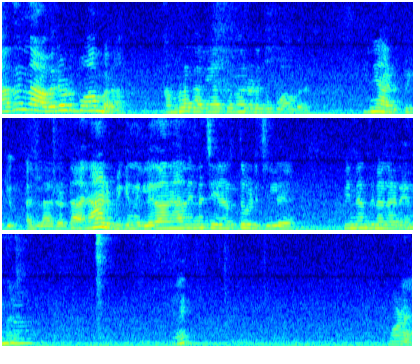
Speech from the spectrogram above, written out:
അതെന്നാ അവരോട് പോകാൻ പറ നമ്മളെ കളിയാക്കുന്നവരോടൊക്കെ പോകാൻ പറ. ഇനി അടുപ്പിക്കും എല്ലാവരും കേട്ടോ. ഞാൻ അടുപ്പിക്കുന്നില്ല. ഇതാ ഞാൻ നിന്നെ ചേർത്ത് പിടിച്ചില്ലേ? പിന്നെ എന്തിനാ കരയുന്നത് ഏ? മോളെ.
